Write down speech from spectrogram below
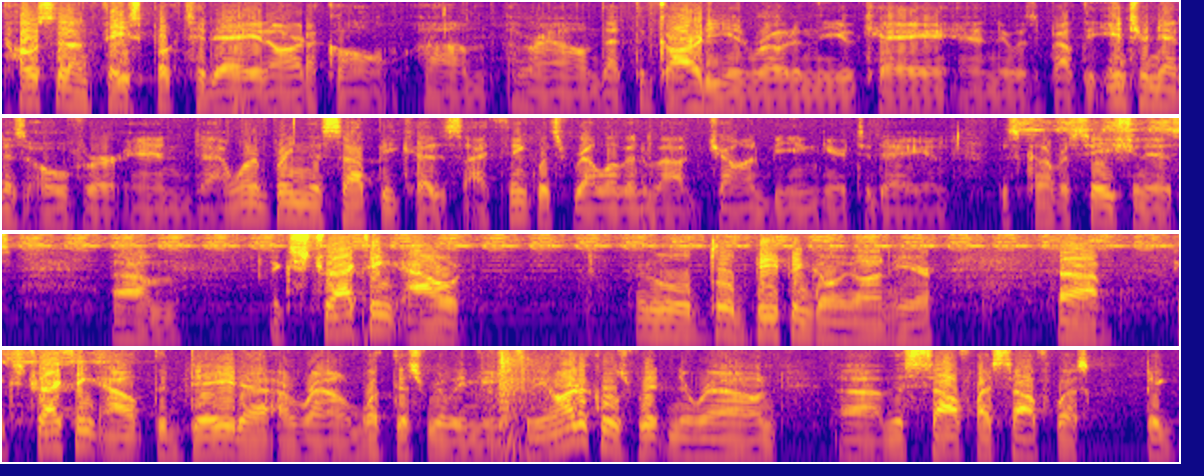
posted on Facebook today an article um, around that the Guardian wrote in the UK, and it was about the internet is over. And I want to bring this up because I think what's relevant about John being here today and this conversation is um, extracting out a little, little beeping going on here. Uh, extracting out the data around what this really means. And the article is written around uh, this South by Southwest big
